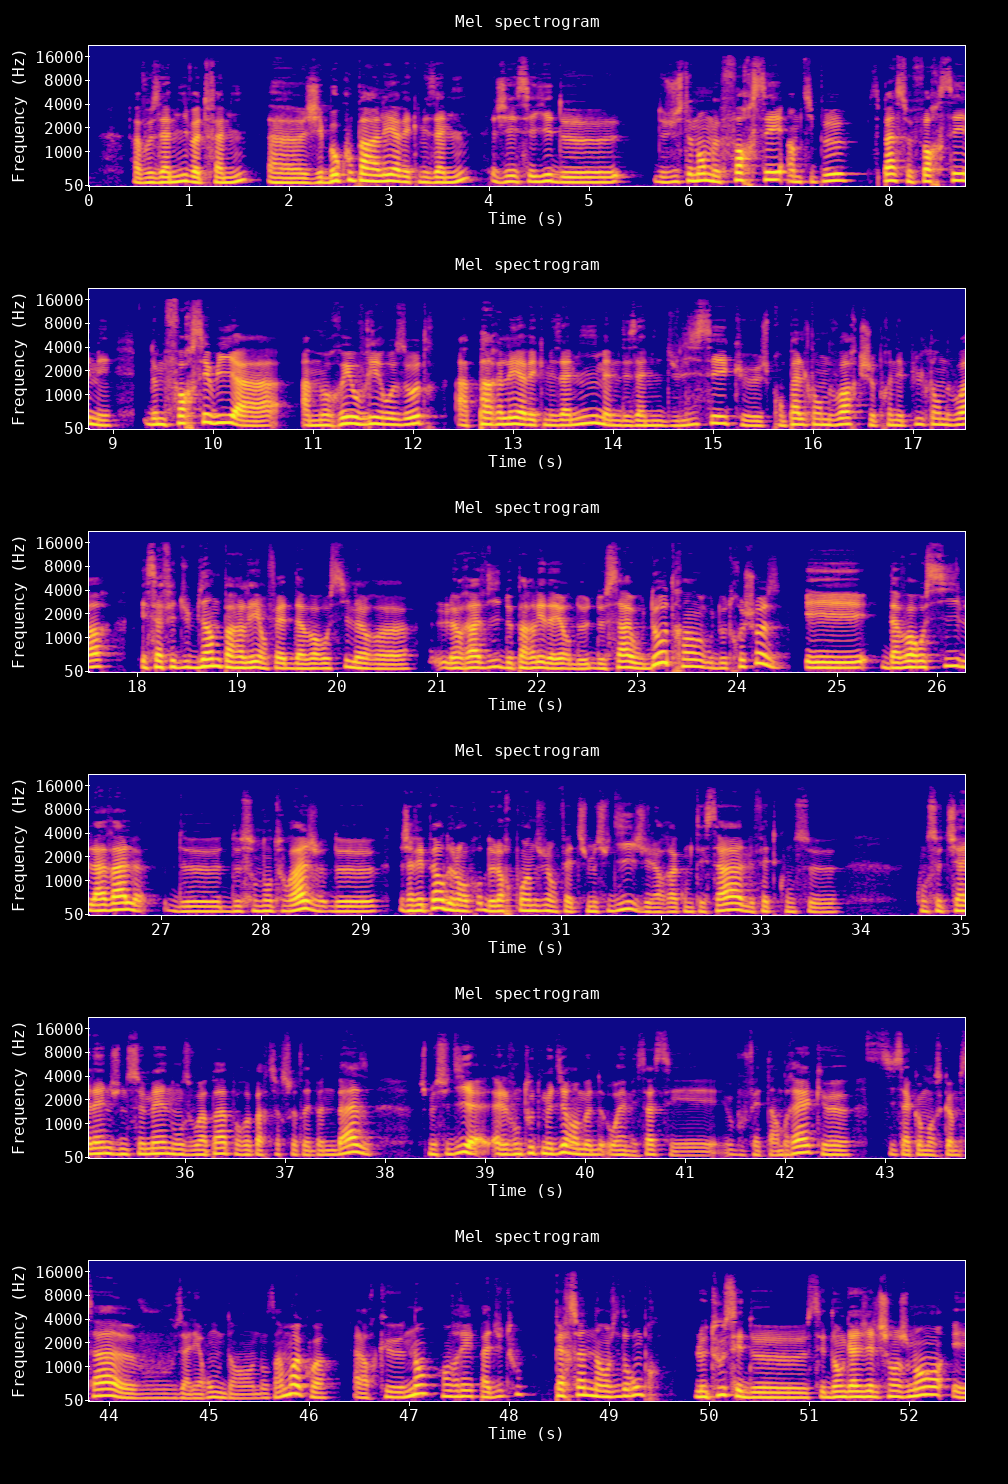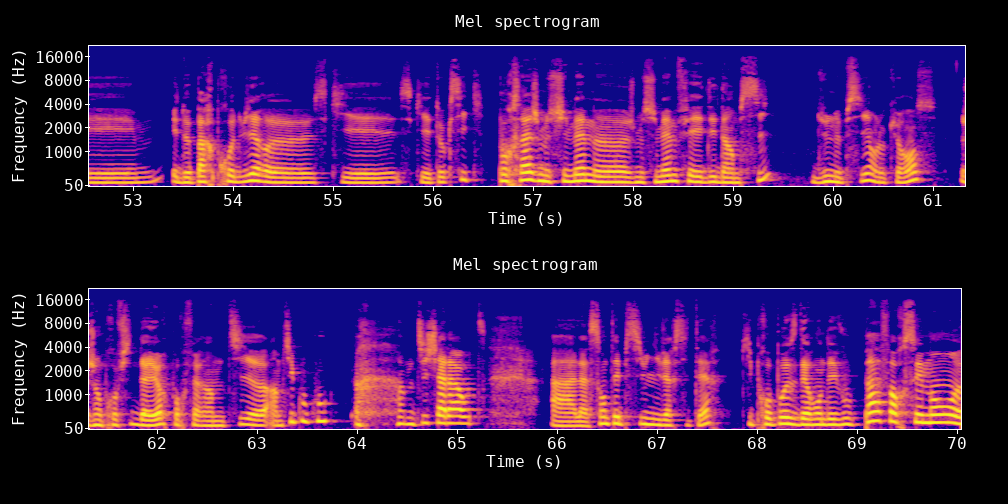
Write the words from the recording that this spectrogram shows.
à vos amis, votre famille. Euh, j'ai beaucoup parlé avec mes amis. J'ai essayé de, de justement me forcer un petit peu, c'est pas se forcer, mais de me forcer, oui, à, à me réouvrir aux autres, à parler avec mes amis, même des amis du lycée que je prends pas le temps de voir, que je prenais plus le temps de voir. Et ça fait du bien de parler, en fait, d'avoir aussi leur, euh, leur avis, de parler d'ailleurs de, ça ou d'autres, hein, ou d'autres choses et d'avoir aussi l'aval de, de, son entourage. De... J'avais peur de leur, de leur point de vue en fait. Je me suis dit, je vais leur raconter ça, le fait qu'on se, qu'on se challenge une semaine, on se voit pas pour repartir sur des bonnes bases. Je me suis dit, elles vont toutes me dire en mode, ouais, mais ça c'est, vous faites un break, euh, si ça commence comme ça, euh, vous, allez rompre dans, dans un mois quoi. Alors que non, en vrai, pas du tout. Personne n'a envie de rompre. Le tout, c'est de, c'est d'engager le changement et, et de pas reproduire euh, ce qui est, ce qui est toxique. Pour ça, je me suis même, euh, je me suis même fait aider d'un psy, d'une psy en l'occurrence. J'en profite d'ailleurs pour faire un petit, euh, un petit coucou, un petit shout out à la santé psy universitaire, qui propose des rendez-vous pas forcément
